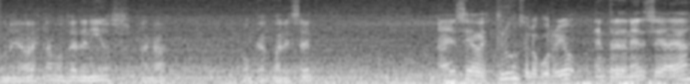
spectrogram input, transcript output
Bueno, y ahora estamos detenidos acá. Porque al parecer a ese avestruz se le ocurrió entretenerse allá.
